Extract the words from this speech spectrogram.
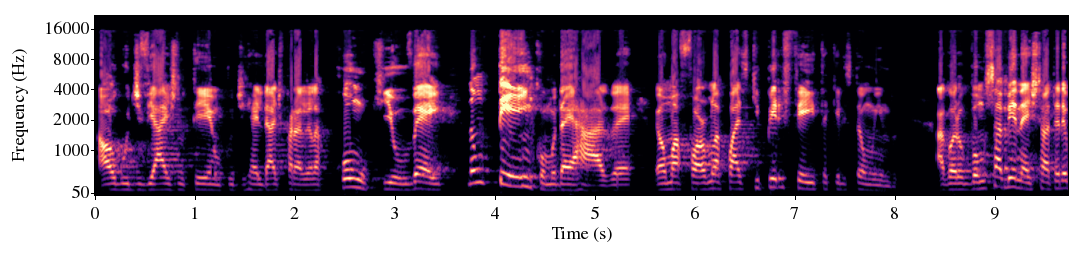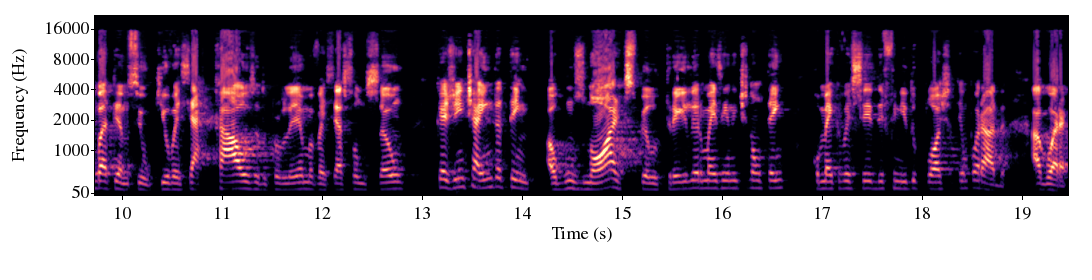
algo de viagem no tempo, de realidade paralela com o Kill, velho, não tem como dar errado. É, é uma fórmula quase que perfeita que eles estão indo. Agora, vamos saber, né? A gente tá até debatendo se o Kill vai ser a causa do problema, vai ser a solução, porque a gente ainda tem alguns nortes pelo trailer, mas ainda a gente não tem como é que vai ser definido o plot da temporada. Agora,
